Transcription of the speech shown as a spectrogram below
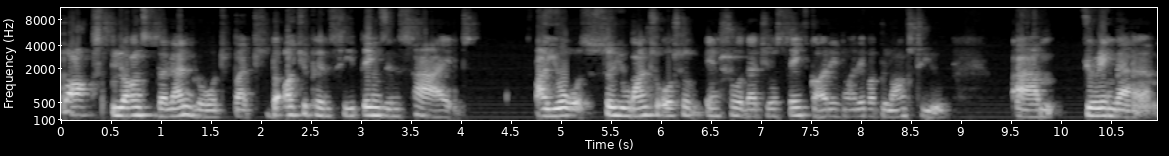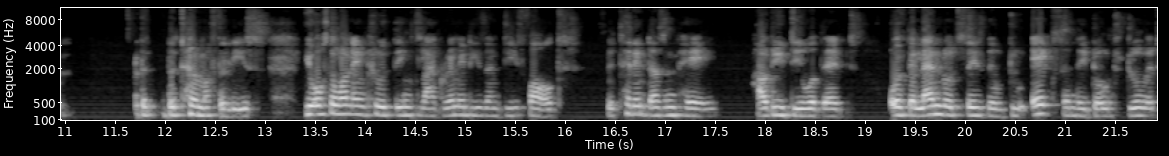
box belongs to the landlord, but the occupancy, things inside are yours. So you want to also ensure that you're safeguarding whatever belongs to you um, during the, the, the term of the lease. You also want to include things like remedies and default. The tenant doesn't pay. How do you deal with it? Or if the landlord says they'll do X and they don't do it,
